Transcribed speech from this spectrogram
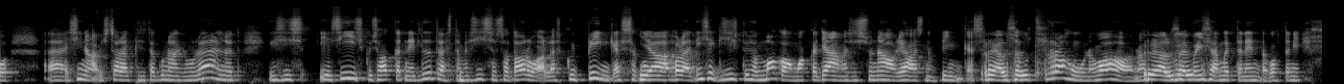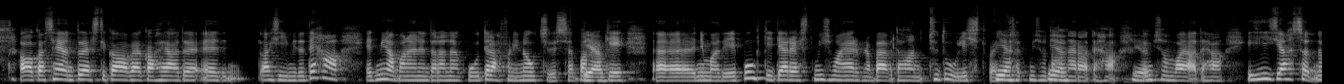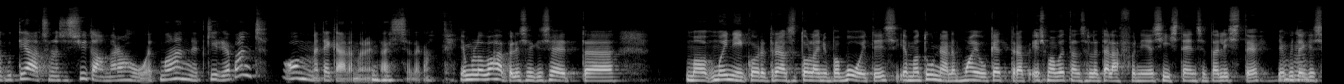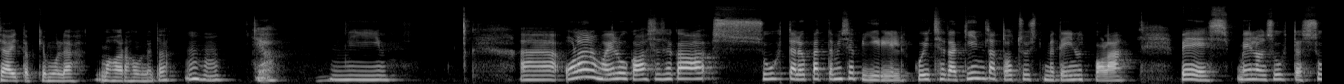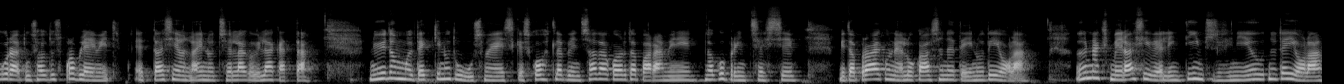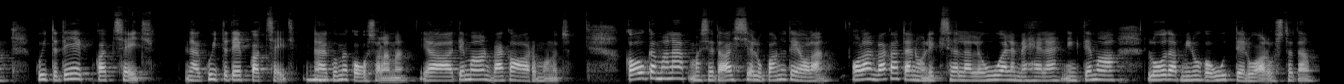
äh, sina vist oledki seda kunagi mulle öelnud ja siis ja siis, kui sa hakkad neid lõdvestama, siis sa saad aru alles, kui pinges sa kogu aeg oled, isegi siis, kui sa magama hakkad jääma, siis su näolihased on pinges. reaalselt. rahune maha, noh. ma ise mõtlen enda kohta nii, aga see on tõesti ka väga hea asi, mida teha, et mina panen endale nagu telefoni notes idesse, panengi äh, niimoodi punktid järjest, mis ma järgmine päev tahan to do list põhimõtteliselt, mis ma tahan yeah. ära teha yeah. või mis on vaja teha ja siis jah, sa nagu tead, sul on see südamerahu, et ma olen need kirja pannud, homme tegeleme nende mm -hmm. asjadega. ja mul on vahepeal isegi see, et äh, ma mõnikord reaalselt olen juba voodis ja ma tunnen, et maju ketrab ja siis ma võtan selle telefoni ja siis teen seda listi ja mm -hmm. kuidagi see aitabki mul jah maha rahuneda mm. -hmm. jah, nii äh,. olen oma elukaaslasega suhte lõpetamise piiril, kuid seda kindlat otsust me teinud pole. B-s, meil on suhtes suured usaldusprobleemid, et asi on läinud sellega üle käte. nüüd on mul tekkinud uus mees, kes kohtleb mind sada korda paremini nagu printsessi, mida praegune elukaaslane teinud ei ole. Õnneks meil asi veel intiimsuseni jõudnud ei ole, kuid ta teeb katseid kuid ta teeb katseid mm, -hmm. kui me koos oleme ja tema on väga armunud. kaugemale ma seda asja lubanud ei ole. olen väga tänulik sellele uuele mehele ning tema loodab minuga uut elu alustada.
